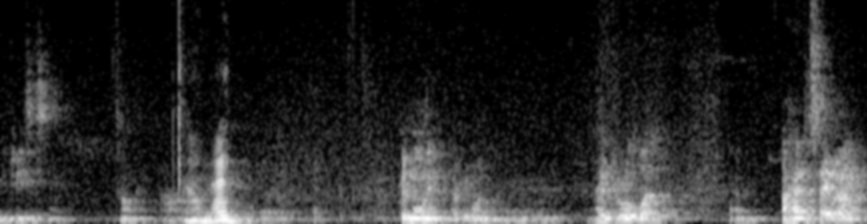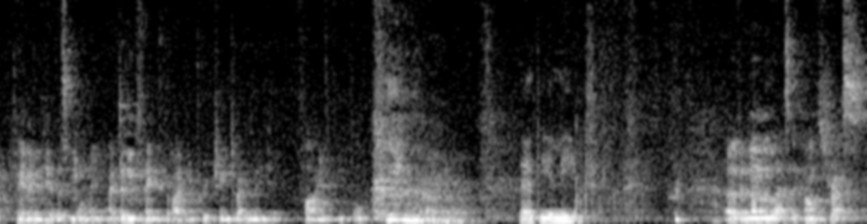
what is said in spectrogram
In Jesus' name. Amen. Amen. Good morning, everyone. I hope you're all well. Um, I had to say, when I came in here this morning, I didn't think that I'd be preaching to only five people. They're the elite. Uh, but nonetheless, I can't stress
